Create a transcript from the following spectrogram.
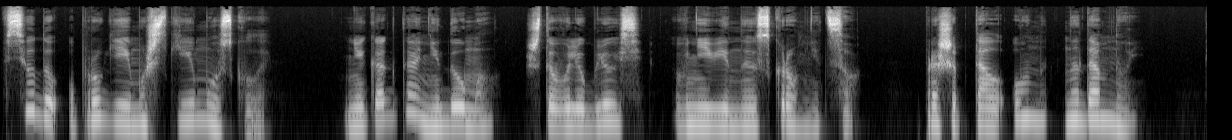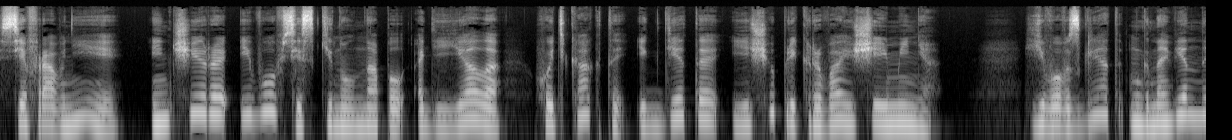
всюду упругие мужские мускулы. Никогда не думал, что влюблюсь в невинную скромницу, прошептал он надо мной. Сев ровнее, Инчира и вовсе скинул на пол одеяло, хоть как-то и где-то еще прикрывающее меня. Его взгляд мгновенно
